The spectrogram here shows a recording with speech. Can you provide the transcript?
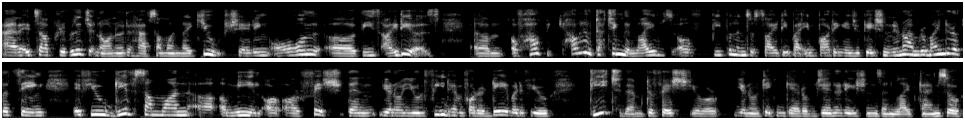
And it's our privilege and honor to have someone like you sharing all uh, these ideas um, of how how you're touching the lives of people in society by imparting education. You know, I'm reminded of that saying: if you give someone uh, a meal or, or fish, then you know you'll feed him for a day. But if you teach them to fish, you're, you know, taking care of generations and lifetimes. So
